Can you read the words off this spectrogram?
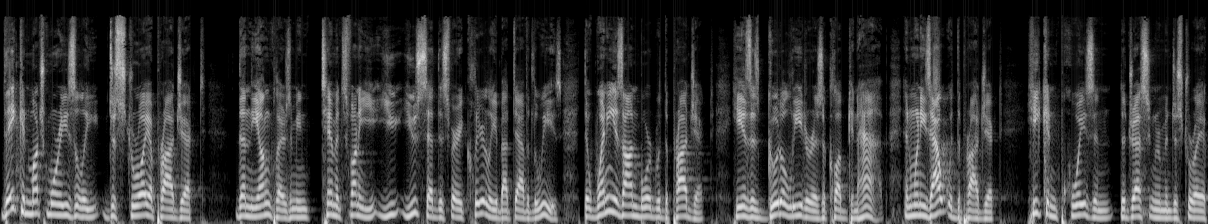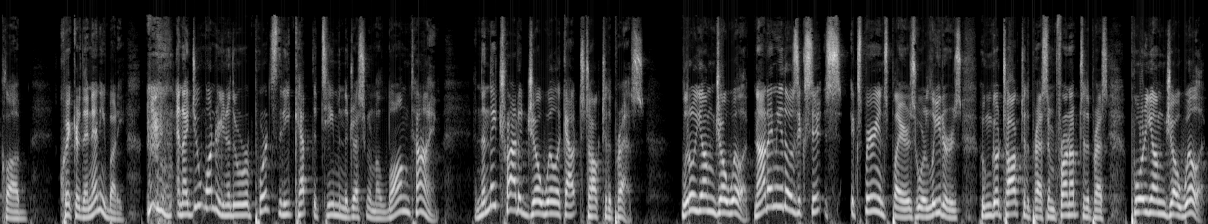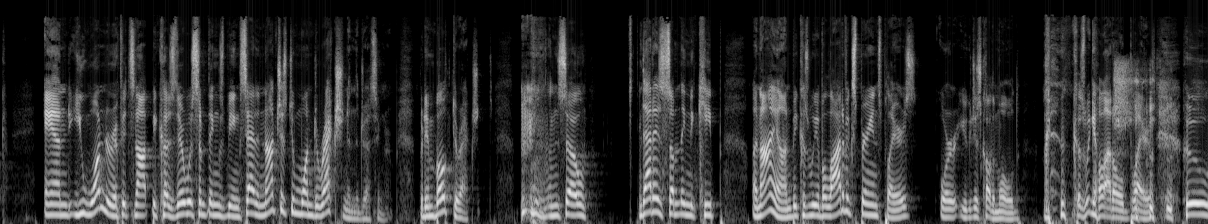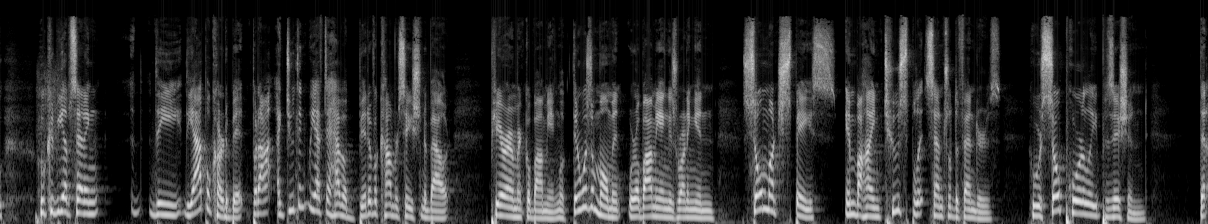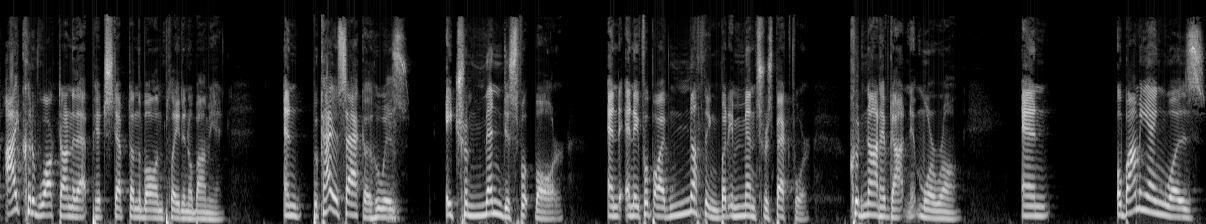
they can much more easily destroy a project than the young players. I mean, Tim, it's funny. You you said this very clearly about David Luiz that when he is on board with the project, he is as good a leader as a club can have, and when he's out with the project, he can poison the dressing room and destroy a club quicker than anybody. and I do wonder, you know, there were reports that he kept the team in the dressing room a long time, and then they trotted Joe Willock out to talk to the press. Little young Joe Willock, not any of those ex- experienced players who are leaders who can go talk to the press and front up to the press. Poor young Joe Willock. And you wonder if it's not because there was some things being said, and not just in one direction in the dressing room, but in both directions. and so that is something to keep an eye on because we have a lot of experienced players, or you could just call them old, because we get a lot of old players who who could be upsetting the the apple cart a bit. But I, I do think we have to have a bit of a conversation about Pierre Emerick Aubameyang. Look, there was a moment where Aubameyang is running in so much space in behind two split central defenders who were so poorly positioned that I could have walked onto that pitch, stepped on the ball, and played in Aubameyang. And Bukayo Saka, who is a tremendous footballer and, and a football I have nothing but immense respect for, could not have gotten it more wrong. And Aubameyang was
